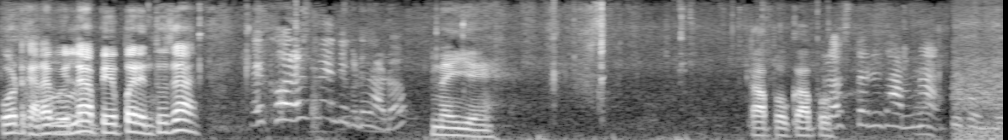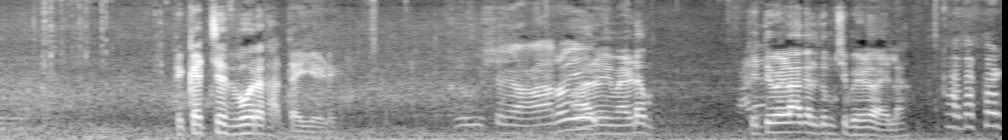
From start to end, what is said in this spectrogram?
पोट खराब होईल ना पेपर आहे तुझा? नाहीये. कापो कापो. रस्त्याने थांब ना. ते कच्चेच बोर खाता येडे. अरे मॅडम किती वेळ लागेल तुमची भेळ व्हायला? आता कट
